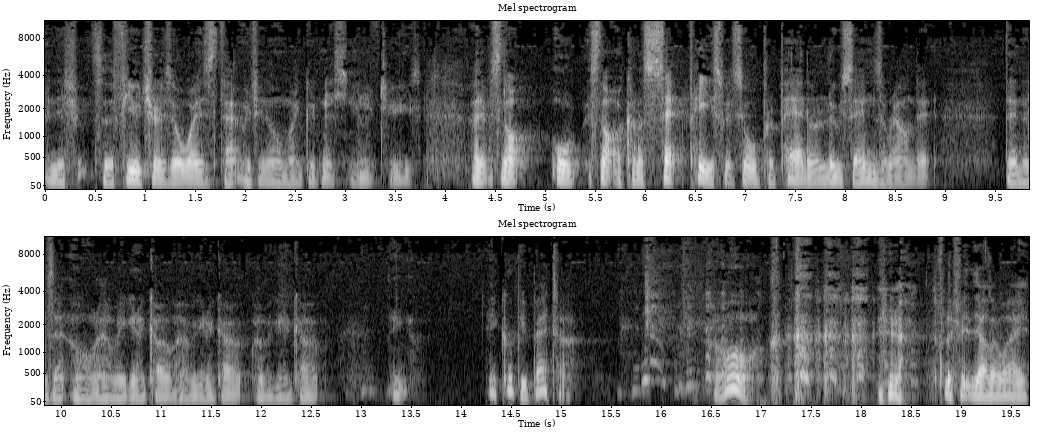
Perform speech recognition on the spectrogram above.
initial. So the future is always that which is, oh my goodness, you know, jeez. And it's not all, it's not a kind of set piece, it's all prepared, or loose ends around it. Then there's that, oh, how are we going to cope? How are we going to cope? How are we going to cope? I think, it could be better. oh, you know, flip it the other way.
